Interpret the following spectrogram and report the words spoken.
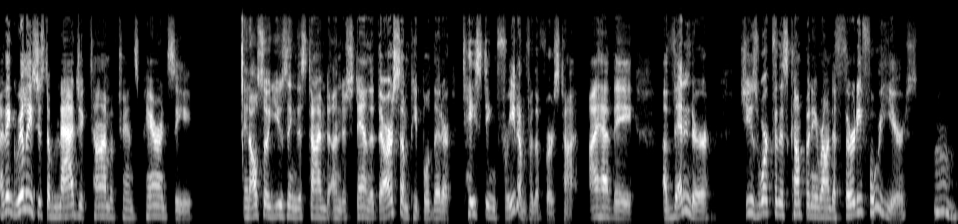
I think really it's just a magic time of transparency and also using this time to understand that there are some people that are tasting freedom for the first time. I have a, a vendor, she has worked for this company around to 34 years. Mm.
